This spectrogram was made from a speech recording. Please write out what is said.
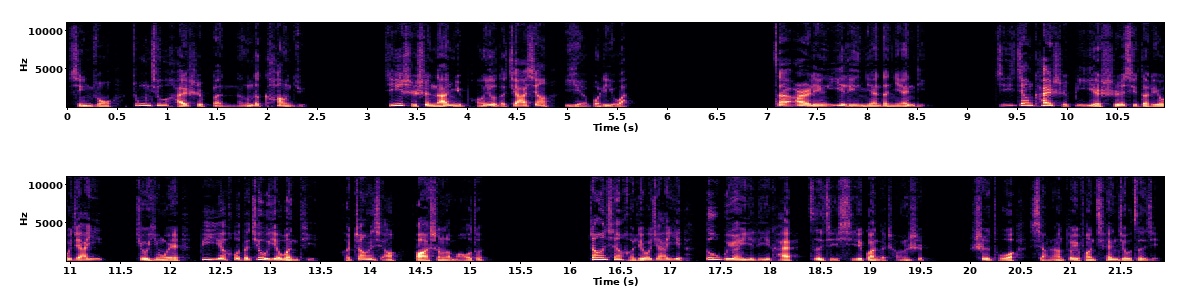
心中终究还是本能的抗拒，即使是男女朋友的家乡也不例外。在二零一零年的年底，即将开始毕业实习的刘佳一，就因为毕业后的就业问题和张翔发生了矛盾。张翔和刘佳一都不愿意离开自己习惯的城市，试图想让对方迁就自己。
